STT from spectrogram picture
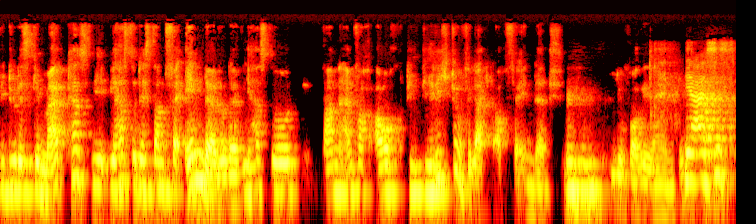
Wie du das gemerkt hast, wie, wie, hast du das dann verändert oder wie hast du dann einfach auch die, die Richtung vielleicht auch verändert, mhm. wie du vorgegangen bist? Ja, es ist,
